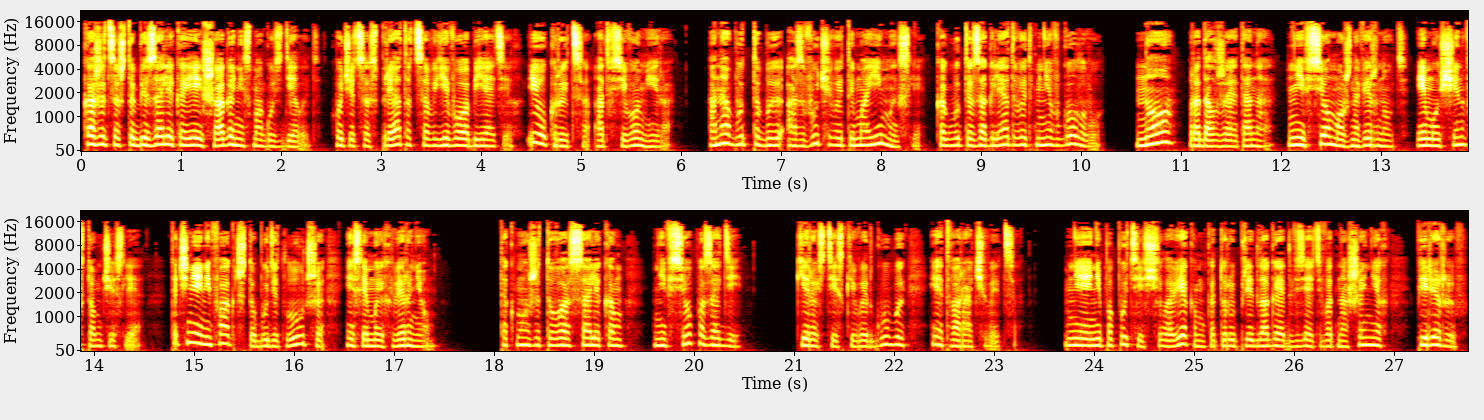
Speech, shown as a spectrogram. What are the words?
Кажется, что без Алика я и шага не смогу сделать. Хочется спрятаться в его объятиях и укрыться от всего мира. Она будто бы озвучивает и мои мысли, как будто заглядывает мне в голову. Но, продолжает она, не все можно вернуть, и мужчин в том числе. Точнее, не факт, что будет лучше, если мы их вернем. Так может, у вас с Аликом не все позади? Кира стискивает губы и отворачивается. Мне не по пути с человеком, который предлагает взять в отношениях перерыв.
